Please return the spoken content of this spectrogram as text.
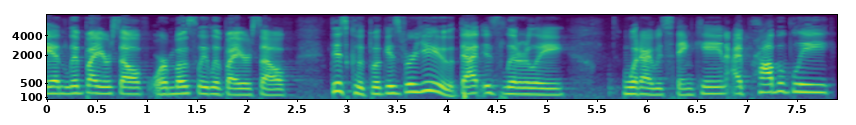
and live by yourself or mostly live by yourself, this cookbook is for you. That is literally what I was thinking. I probably,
